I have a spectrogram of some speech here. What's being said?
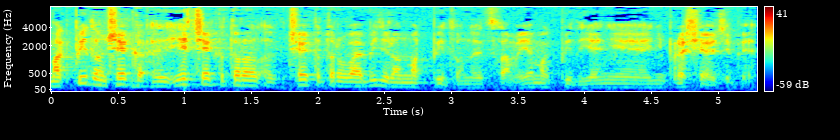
Макпид, он человек, есть человек, которого, человек, которого обидели, он Макпид, он это самый. Я Макпид, я не, не прощаю тебе.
